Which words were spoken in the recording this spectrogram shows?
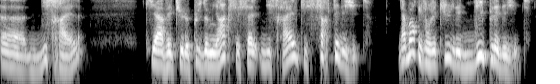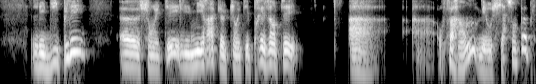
d'Israël qui a vécu le plus de miracles, c'est celle d'Israël qui sortait d'Égypte. D'abord, ils ont vécu les dix plaies d'Égypte. Les dix plaies euh, sont été les miracles qui ont été présentés au pharaon, mais aussi à son peuple.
